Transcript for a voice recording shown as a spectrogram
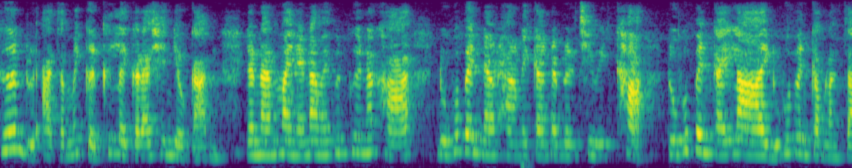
ขึ้น หรืออาจจะไม่เกิดขึ้นเลยก็ได้เช่นเดียวกัน ดังนั้นไม่แนะนำให้เพื่อนๆนะคะ ดูเพื่อเป็นแนวทางในการดำเนินชีวิตค่ะ ดูเพื่อเป็นไกด์ไลน์ดูเพื่อเป็นกำลังใจ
